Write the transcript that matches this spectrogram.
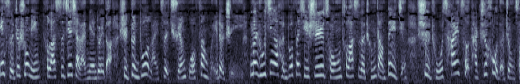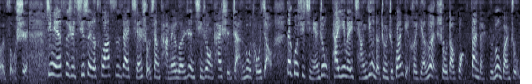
因此这说明特拉斯接下来面对的是更多来自全国范围的质疑。那么如今啊，很多分析师从特拉斯的成长背景试图猜测他之后的政策走势。今年四十七岁的特拉斯在前首相卡梅伦任期中开始崭露头角，在过去几年中，他因为强硬的政治观点和言论受到广泛的舆论关注。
